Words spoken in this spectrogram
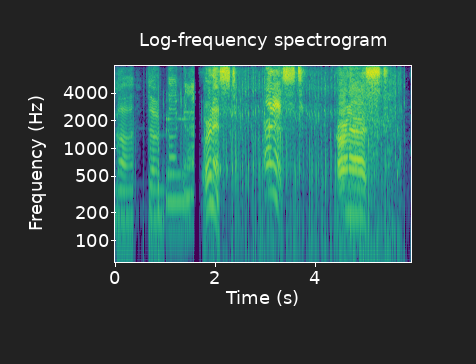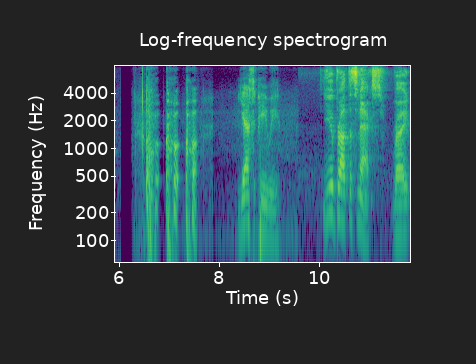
motherfucker. Ernest! Ernest! Ernest! yes, Pee Wee. You brought the snacks, right?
